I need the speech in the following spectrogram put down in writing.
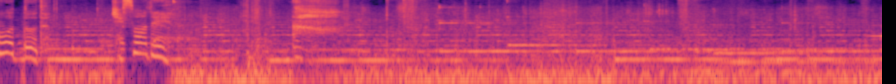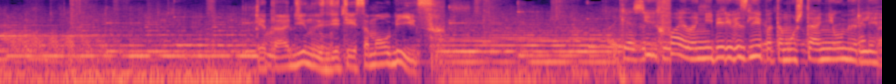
Вот тут. Смотри. Один из детей самоубийц. Их файлы не перевезли, потому что они умерли.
